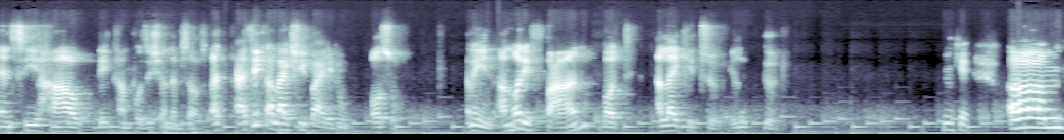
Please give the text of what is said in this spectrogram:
and see how they can position themselves. I, I think I like Shiba Inu also. I mean, I'm not a fan, but I like it too. It looks good. Okay. Um,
